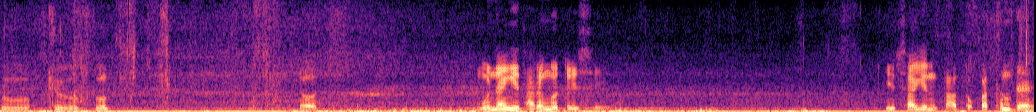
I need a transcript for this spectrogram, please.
수줍음. 요 모양이 다른 것도 있어요. 잎사귀는 다 똑같은데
